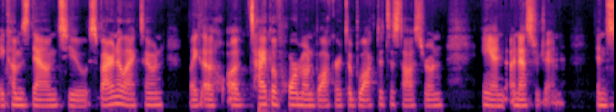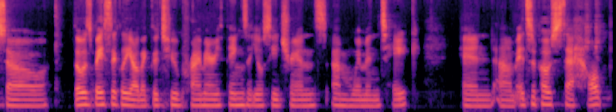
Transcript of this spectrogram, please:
it comes down to spironolactone, like a, a, type of hormone blocker to block the testosterone, and an estrogen. And so those basically are like the two primary things that you'll see trans um, women take, and um, it's supposed to help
